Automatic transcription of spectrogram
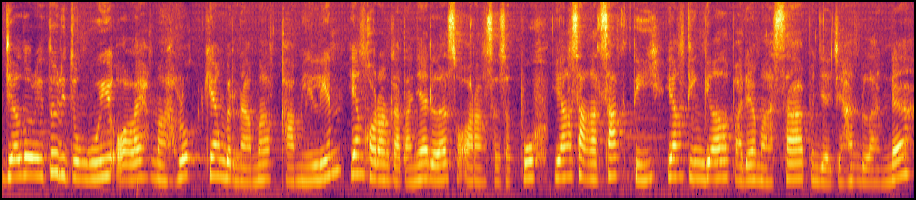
Jalur itu ditunggui oleh makhluk yang bernama Kamilin yang konon katanya adalah seorang sesepuh yang sangat sakti yang tinggal pada masa penjajahan Belanda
